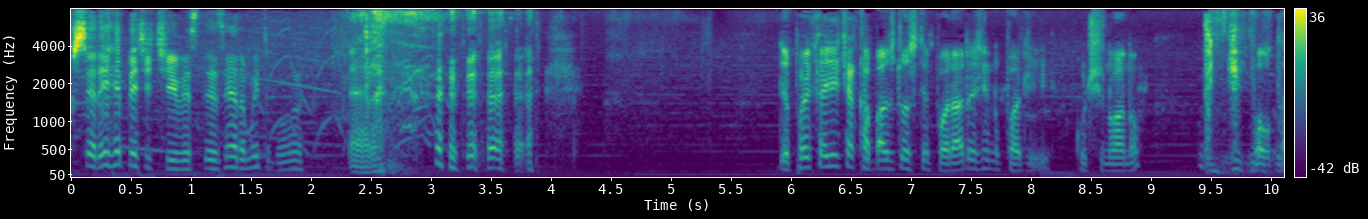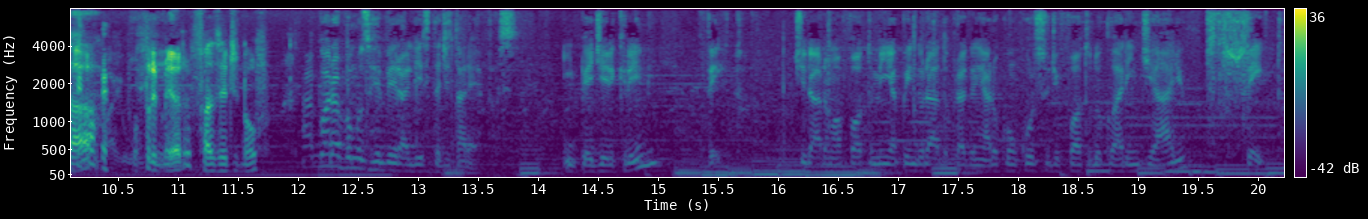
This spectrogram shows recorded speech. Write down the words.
serei repetitivo, esse desenho era muito bom. Era. Depois que a gente acabar as duas temporadas, a gente não pode continuar, não. Voltar o primeiro, fazer de novo. Agora vamos rever a lista de tarefas. Impedir crime? Feito. Tirar uma foto minha pendurado pra ganhar o concurso de foto do Clarim Diário? Feito.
